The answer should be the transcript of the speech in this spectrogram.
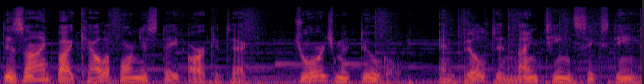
Designed by California state architect George McDougall and built in 1916,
